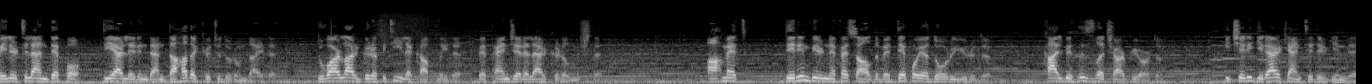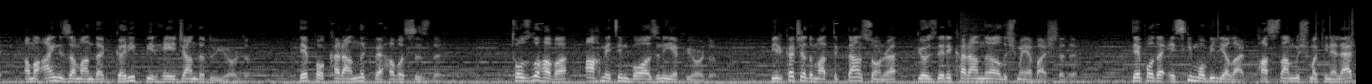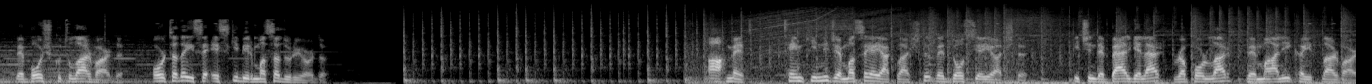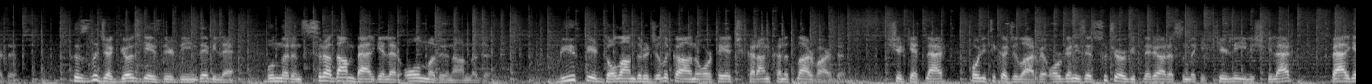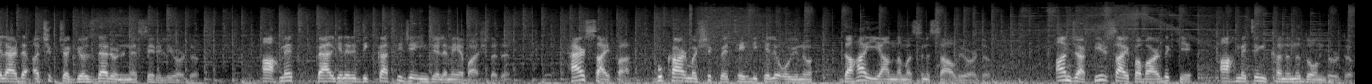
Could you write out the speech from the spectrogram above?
Belirtilen depo, diğerlerinden daha da kötü durumdaydı. Duvarlar grafitiyle kaplıydı ve pencereler kırılmıştı. Ahmet, derin bir nefes aldı ve depoya doğru yürüdü. Kalbi hızla çarpıyordu. İçeri girerken tedirgindi ama aynı zamanda garip bir heyecan da duyuyordu. Depo karanlık ve havasızdı. Tozlu hava, Ahmet'in boğazını yakıyordu. Birkaç adım attıktan sonra, gözleri karanlığa alışmaya başladı. Depoda eski mobilyalar, paslanmış makineler ve boş kutular vardı. Ortada ise eski bir masa duruyordu. Ahmet, temkinlice masaya yaklaştı ve dosyayı açtı. İçinde belgeler, raporlar ve mali kayıtlar vardı. Hızlıca göz gezdirdiğinde bile bunların sıradan belgeler olmadığını anladı. Büyük bir dolandırıcılık ağını ortaya çıkaran kanıtlar vardı. Şirketler, politikacılar ve organize suç örgütleri arasındaki kirli ilişkiler belgelerde açıkça gözler önüne seriliyordu. Ahmet belgeleri dikkatlice incelemeye başladı. Her sayfa bu karmaşık ve tehlikeli oyunu daha iyi anlamasını sağlıyordu. Ancak bir sayfa vardı ki Ahmet'in kanını dondurdu.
